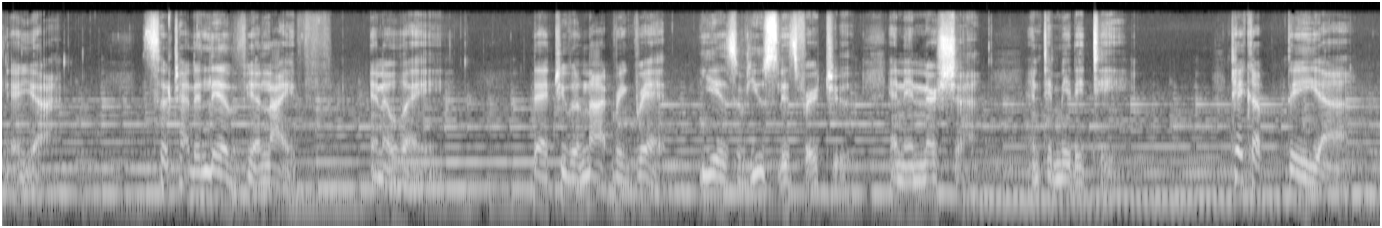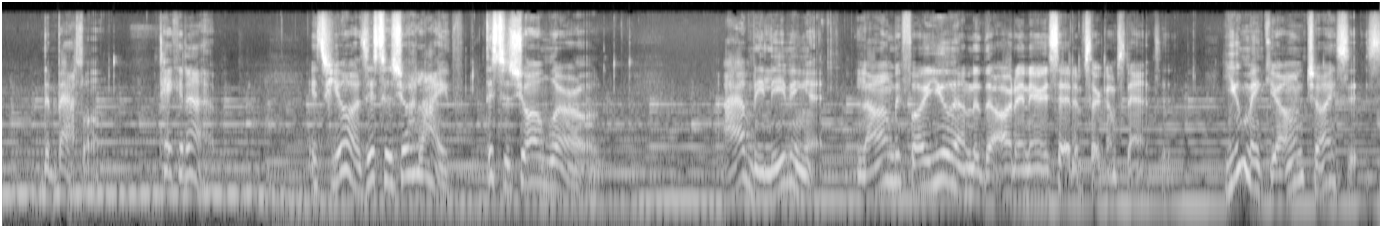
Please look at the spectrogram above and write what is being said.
There you are. So try to live your life in a way that you will not regret years of useless virtue and inertia and timidity. Take up the, uh, the battle. Take it up. It's yours. This is your life. This is your world. I'll be leaving it long before you under the ordinary set of circumstances. You make your own choices.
